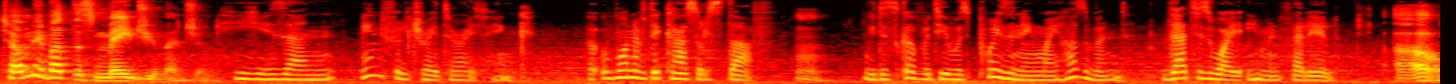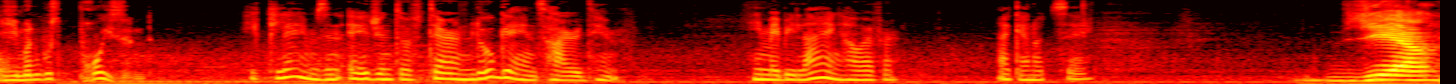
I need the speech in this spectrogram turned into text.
Tell me about this mage you mentioned. He is an infiltrator, I think. Uh, one of the castle staff. We discovered he was poisoning my husband. That is why Eamon fell ill. Oh. Eamon was poisoned. He claims an agent of Teyrn Loghains hired him. He may be lying, however. I cannot say. Yeah.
